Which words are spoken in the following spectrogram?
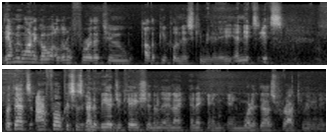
then we want to go a little further to other people in this community, and it's it's. But that's our focus is going to be education and and, I- and and and what it does for our community.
